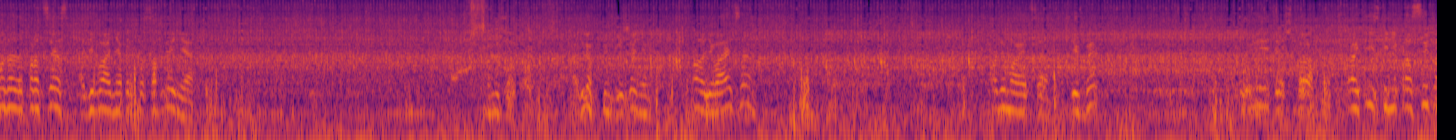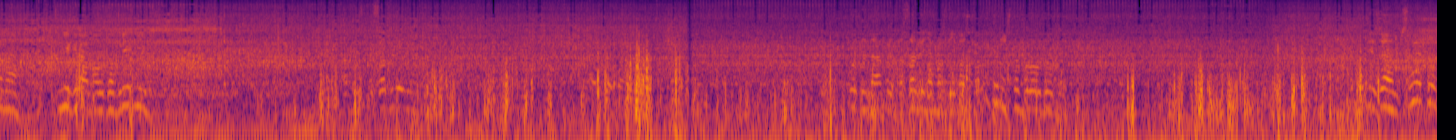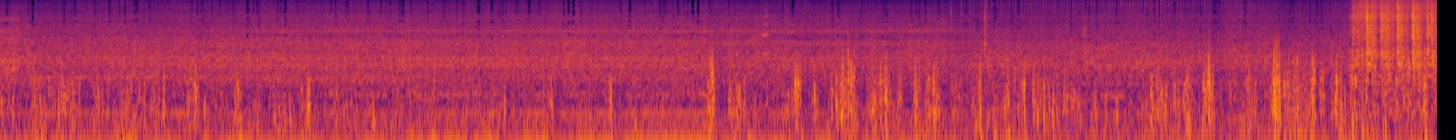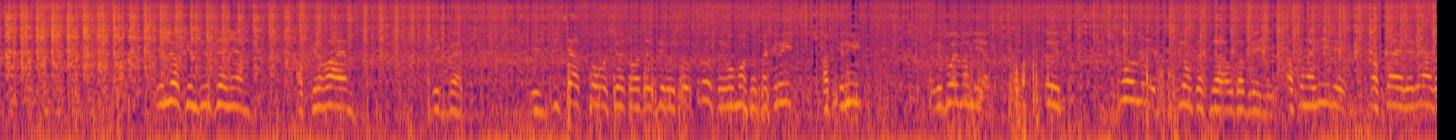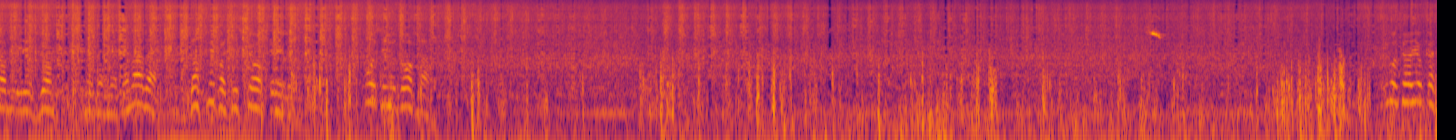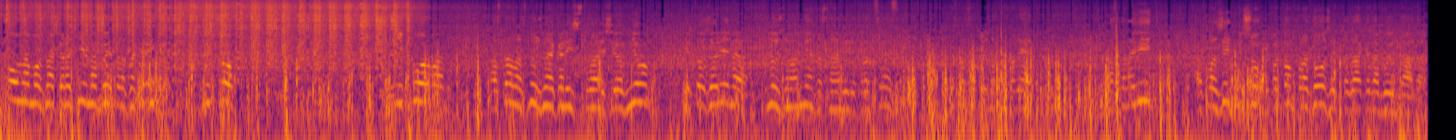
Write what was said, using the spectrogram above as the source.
вот этот процесс одевания приспособления легким движением он одевается, поднимается бигбэк. Вы видите, что практически не просыпано ни грамма удобрений. А приспособление Это приспособление можно немножко вытянуть, чтобы было удобно. Подъезжаем к свету. И легким движением открываем бигбэк. И сейчас с помощью этого дозирующего устройства его можно закрыть, открыть в любой момент. То есть полная емкость для удобрений. Остановили, поставили рядом и ждем. Надо засыпать еще открыли. Очень удобно. Вот когда емкость полная, можно оперативно, быстро закрыть мешок. Не порван. Осталось нужное количество еще в нем. И в то же время в нужный момент остановили процесс. Приспособление позволяет остановить, отложить мешок и потом продолжить тогда, когда будет надо.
